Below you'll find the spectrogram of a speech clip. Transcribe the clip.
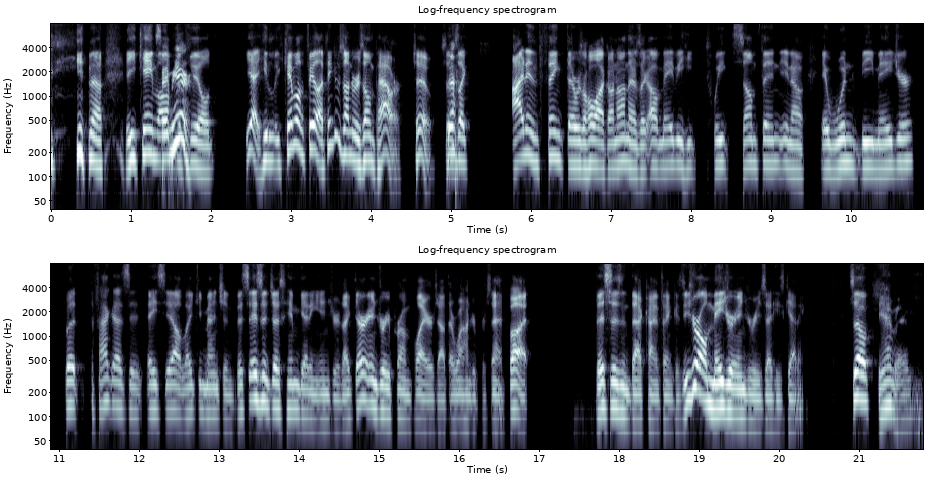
you know, he came Same off here. the field. Yeah, he, he came off the field. I think it was under his own power too. So it's like I didn't think there was a whole lot going on there. I was like, oh, maybe he tweaked something. You know, it wouldn't be major. But the fact that it's ACL, like you mentioned, this isn't just him getting injured. Like there are injury prone players out there, 100%. But this isn't that kind of thing because these are all major injuries that he's getting. So Yeah, man.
